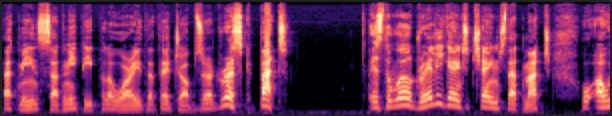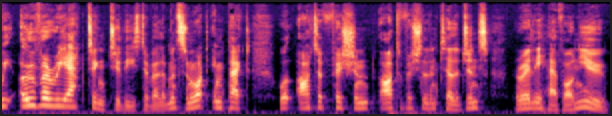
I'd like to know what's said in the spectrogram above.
That means suddenly people are worried that their jobs are at risk. But is the world really going to change that much, or are we overreacting to these developments, and what impact will artificial, artificial intelligence really have on you?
